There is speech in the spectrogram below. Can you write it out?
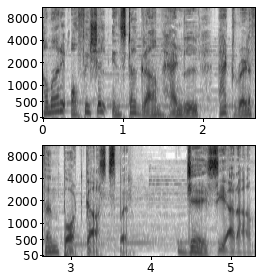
हमारे official Instagram handle at red F podcast पर। जय सिया राम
